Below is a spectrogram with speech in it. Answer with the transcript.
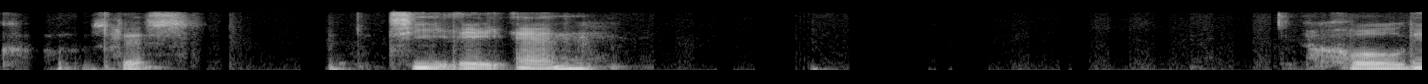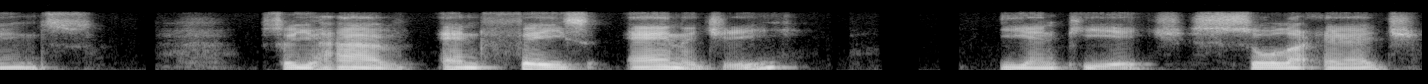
Close this. TAN holdings. So you have Enphase Energy, ENPH, Solar Edge,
